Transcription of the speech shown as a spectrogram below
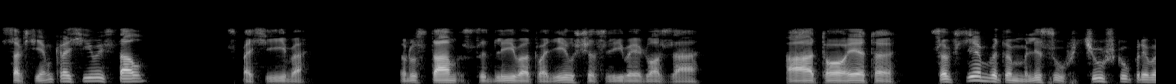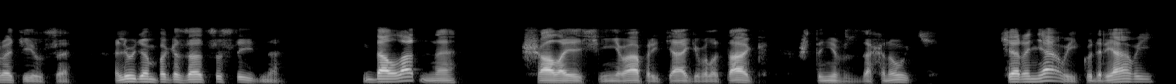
Совсем красивый стал. Спасибо. Рустам стыдливо отводил счастливые глаза. А то это совсем в этом лесу в чушку превратился. Людям показаться стыдно. Да ладно. Шалая синева притягивала так, что не вздохнуть. Чернявый, кудрявый,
